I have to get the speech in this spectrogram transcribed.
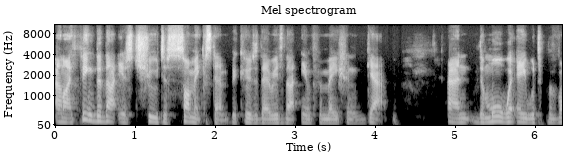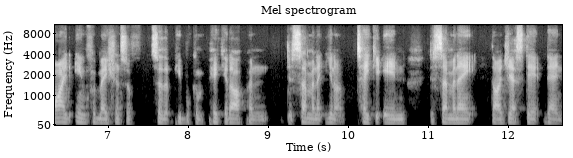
And I think that that is true to some extent because there is that information gap. And the more we're able to provide information so, so that people can pick it up and disseminate, you know, take it in, disseminate, digest it, then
